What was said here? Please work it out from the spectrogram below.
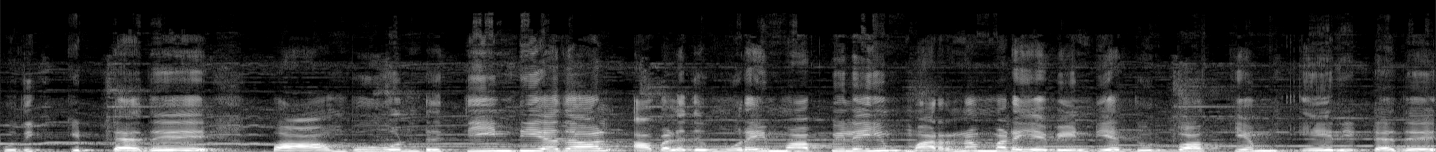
குதிக்கிட்டது. பாம்பு ஒன்று தீண்டியதால் அவளது முறை மாப்பிளையும் மரணமடைய வேண்டிய துர்பாக்கியம் ஏறிட்டது.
